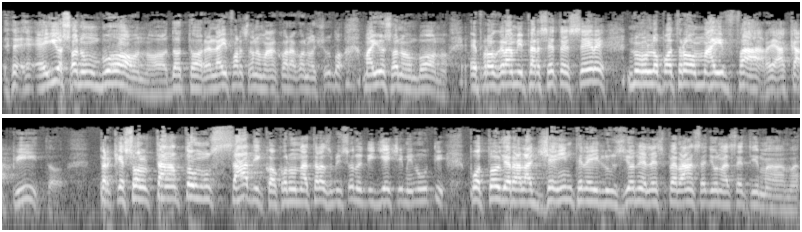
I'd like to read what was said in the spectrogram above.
eh, E io sono un buono, dottore. Lei forse non mi ha ancora conosciuto, ma io sono un buono. E programmi per sette sere non lo potrò mai fare, ha capito? Perché soltanto un sadico con una trasmissione di dieci minuti può togliere alla gente le illusioni e le speranze di una settimana.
